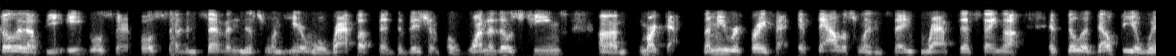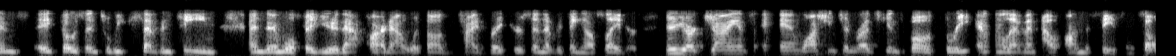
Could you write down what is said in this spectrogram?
Philadelphia Eagles. They're both 7 7. This one here will wrap up the division for one of those teams. Um, mark that. Let me rephrase that. If Dallas wins, they wrap this thing up. If Philadelphia wins, it goes into week 17, and then we'll figure that part out with all the tiebreakers and everything else later. New York Giants and Washington Redskins both 3 and 11 out on the season. So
